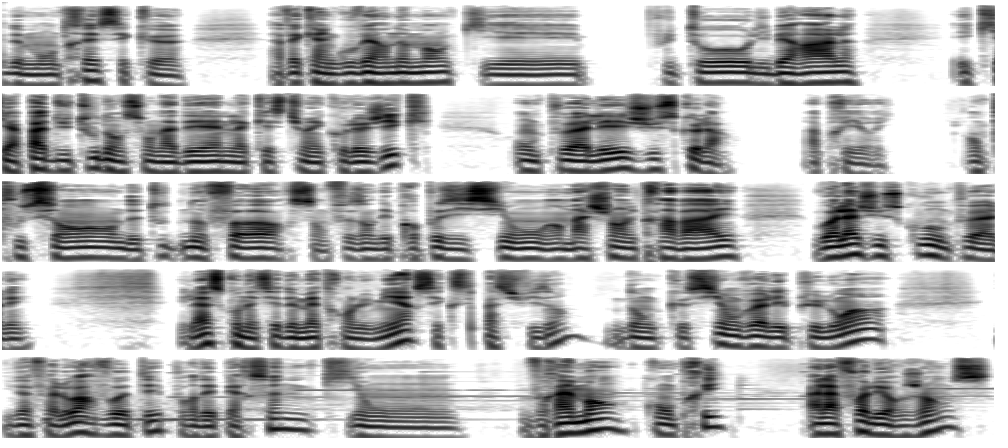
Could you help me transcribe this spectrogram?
de montrer, c'est que avec un gouvernement qui est plutôt libéral, et qui n'a pas du tout dans son ADN la question écologique, on peut aller jusque-là, a priori. En poussant de toutes nos forces, en faisant des propositions, en mâchant le travail, voilà jusqu'où on peut aller. Et là, ce qu'on essaie de mettre en lumière, c'est que c'est pas suffisant. Donc, si on veut aller plus loin, il va falloir voter pour des personnes qui ont vraiment compris à la fois l'urgence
